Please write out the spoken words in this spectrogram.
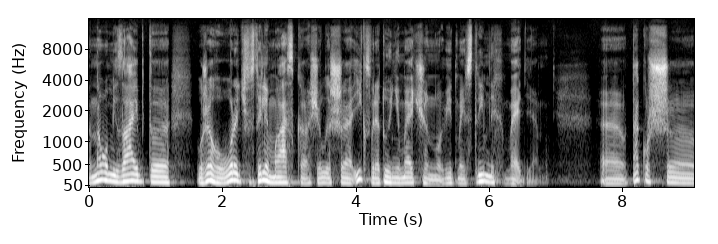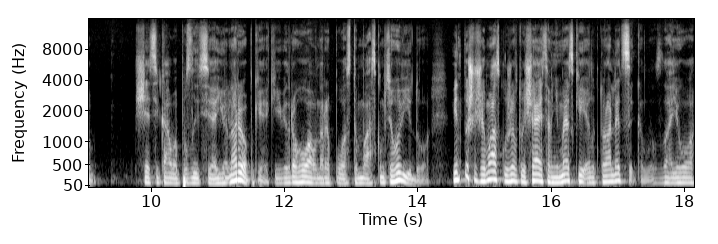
Наомі Зайбт е, вже говорить в стилі Маска, що лише X врятує Німеччину від мейнстрімних медіа. Е, Також е, ще цікава позиція Йона Рьопки, який відреагував на репост маском цього відео. Він пише, що Маск уже втручається в німецький електоральний цикл. За його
